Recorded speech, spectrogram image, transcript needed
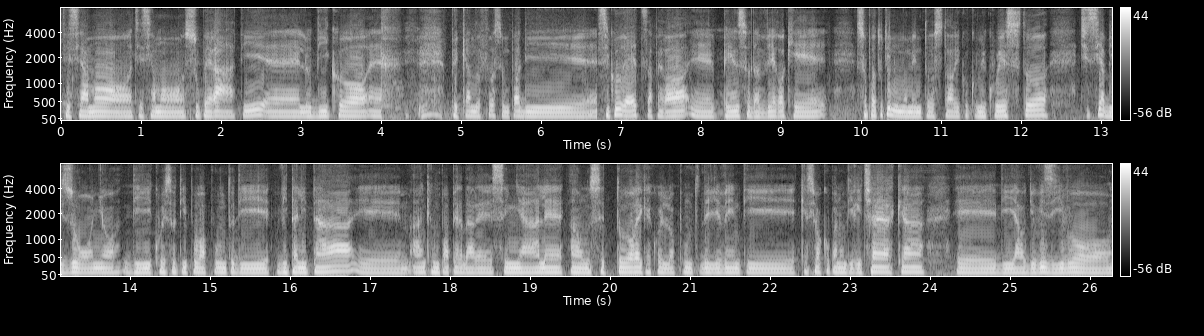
ci siamo, ci siamo superati, eh, lo dico eh, peccando forse un po' di sicurezza, però eh, penso davvero che soprattutto in un momento storico come questo ci sia bisogno di questo tipo appunto di vitalità e anche un po' per dare segnale a un settore che è quello appunto degli eventi che si occupano di ricerca e di audiovisivo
